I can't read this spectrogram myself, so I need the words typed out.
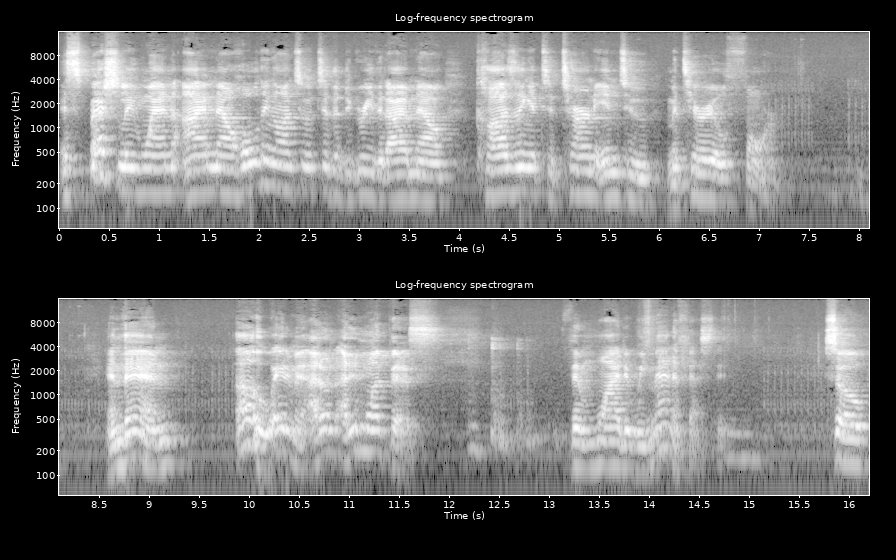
Especially when I am now holding on to it to the degree that I am now causing it to turn into material form. And then, oh, wait a minute, I don't I didn't want this. Then why did we manifest it? So,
